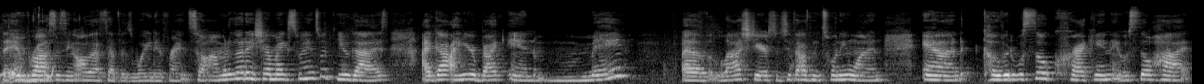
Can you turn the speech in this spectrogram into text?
The in processing, all that stuff is way different. So I'm going to go ahead and share my experience with you guys. I got here back in May of last year, so 2021, and COVID was still cracking. It was still hot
